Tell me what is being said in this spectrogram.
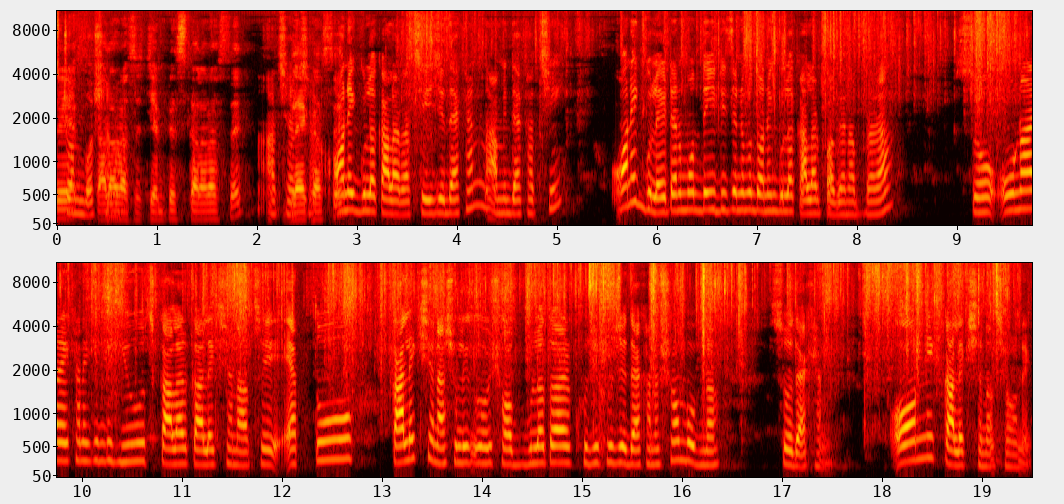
স্টোন বসানো। কালার আছে চ্যাম্পিয়ন্স কালার আছে আচ্ছা আচ্ছা আছে। অনেকগুলো কালার আছে এই যে দেখেন আমি দেখাচ্ছি। অনেকগুলো এটার মধ্যে এই ডিজাইনের মধ্যে অনেকগুলো কালার পাবেন আপনারা। সো ওনার এখানে কিন্তু হিউজ কালার কালেকশন আছে এত কালেকশন আসলে সবগুলো তো আর খুঁজে খুঁজে দেখানো সম্ভব না। সো দেখেন অনেক কালেকশন আছে অনেক।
